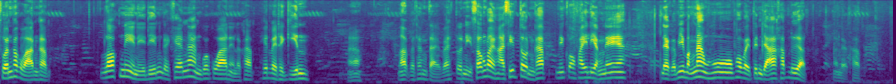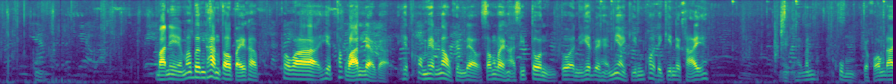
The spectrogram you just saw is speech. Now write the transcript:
สวนผักหวานครับ ล็อกนี่นี่ดินก็แค่งานกว่าๆนี่แหละครับเฮ็ดไว้ถ้ากินอ่ารับไปทางใต้ไปตัวนี้250ต้นครับ มีกอไผ่เลี้ยงแน่แล้วก็มีบางน้ำโฮเพราะไว้เป็นยาขับเลือดนั่นแหละครับอืมบาดนี้มาเบิ่งทางต่อไปครับเพ ราะว่าเฮ็ดผักหวานแล้วก็เฮ็ดหอมเฮ็ดเงาขึ้นแล้ว250ต้น ตัวอันนี้เฮ็ดไว้ให้เมียกินพอได้กินได้ขายให้ให้มันคุมเจ้าของได้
